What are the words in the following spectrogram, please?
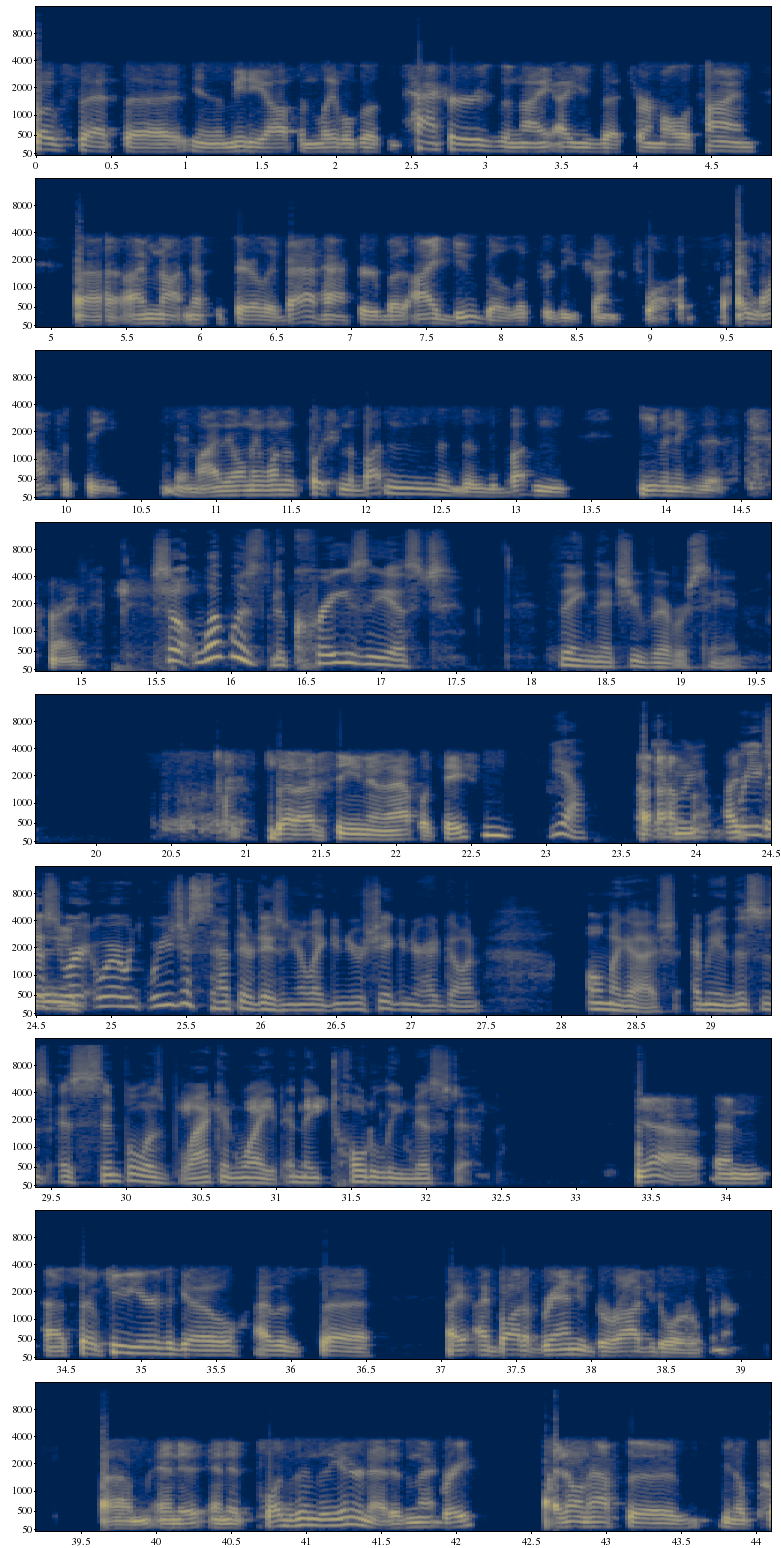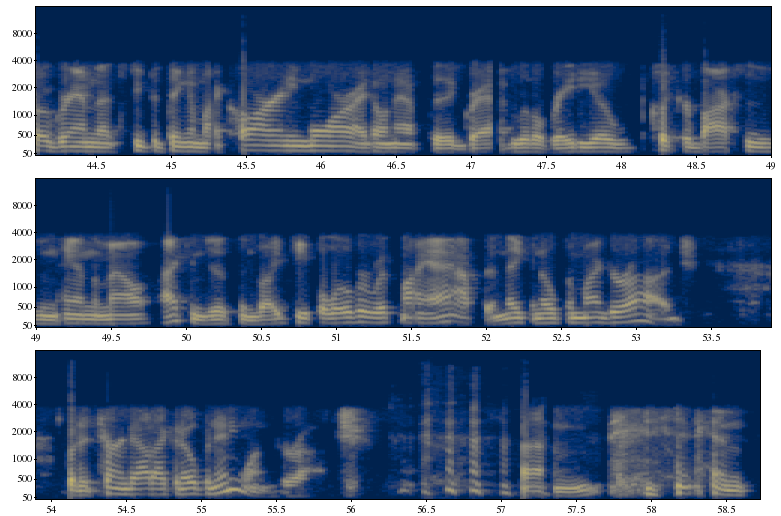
folks that uh, you know the media often labels us as hackers, and I, I use that term all the time. Uh, I'm not necessarily a bad hacker, but I do go look for these kinds of flaws. I want to see: Am I the only one that's pushing the button? Does the button even exist? Right. So, what was the craziest thing that you've ever seen? That I've seen in an application? Yeah. Yeah, um, where, you, where you just where, where, where you just sat there, Jason, you're like, and you're shaking your head, going, "Oh my gosh!" I mean, this is as simple as black and white, and they totally missed it. Yeah, and uh, so a few years ago, I was uh, I, I, bought a brand new garage door opener, um, and it and it plugs into the internet. Isn't that great? I don't have to you know program that stupid thing in my car anymore. I don't have to grab little radio clicker boxes and hand them out. I can just invite people over with my app, and they can open my garage. But it turned out I could open anyone's garage. um, and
